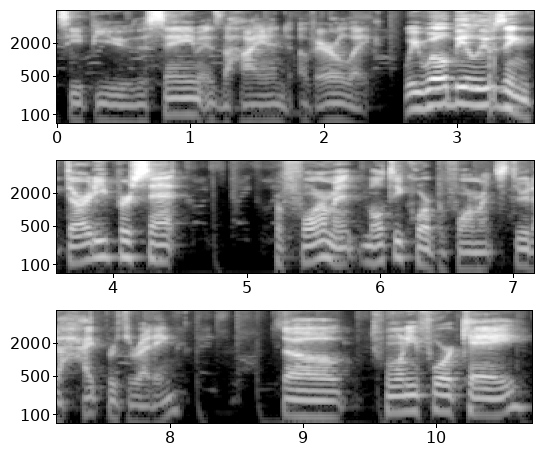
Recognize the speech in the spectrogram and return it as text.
CPU, the same as the high end of Arrow Lake. We will be losing 30% performance, multi-core performance through the hyperthreading. So 24K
